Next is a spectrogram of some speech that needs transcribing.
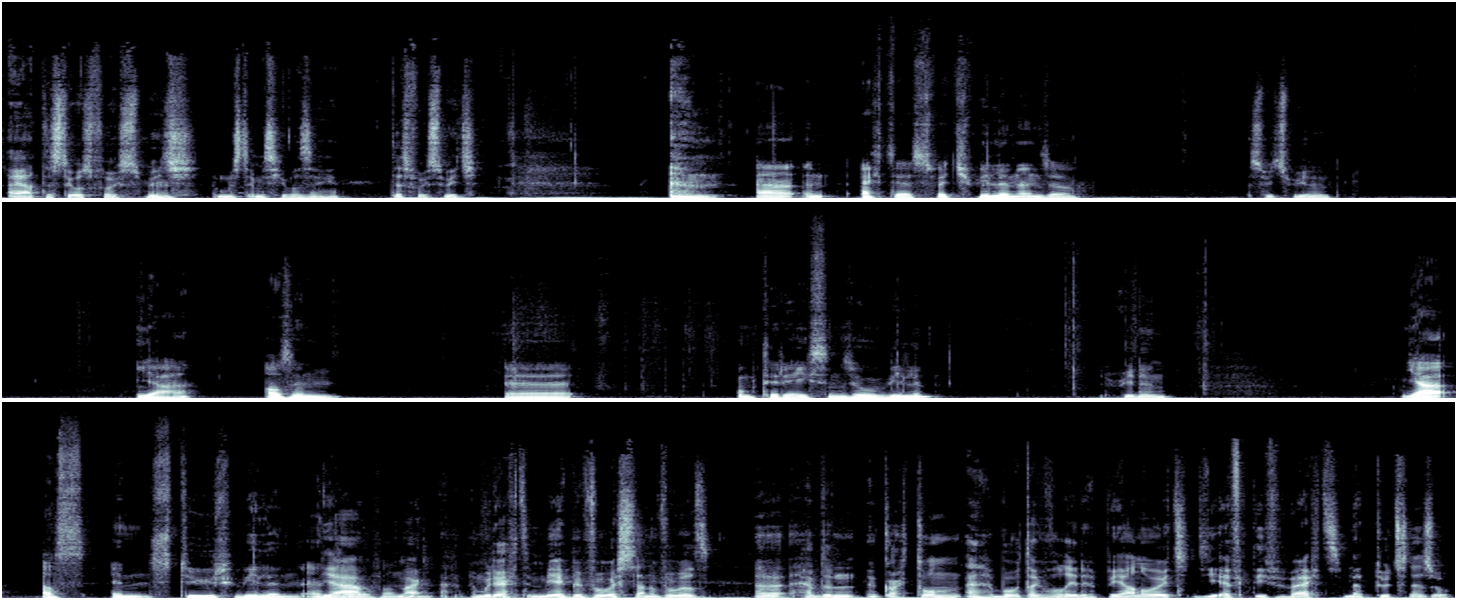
Ah ja, het is trouwens voor Switch. Dat moest ik misschien wel zeggen. Het is voor Switch. Ah, een echte switchwielen en zo. Switch wielen. Ja, als een... eh, om te racen, zo wielen. Wielen? Ja, als in stuurwielen en ja, zo. Van... maar je moet er echt meer bij voorstellen. Bijvoorbeeld, eh heb je een, een karton en je bouwt daar een volledige piano uit die effectief werkt met toetsen en zo.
